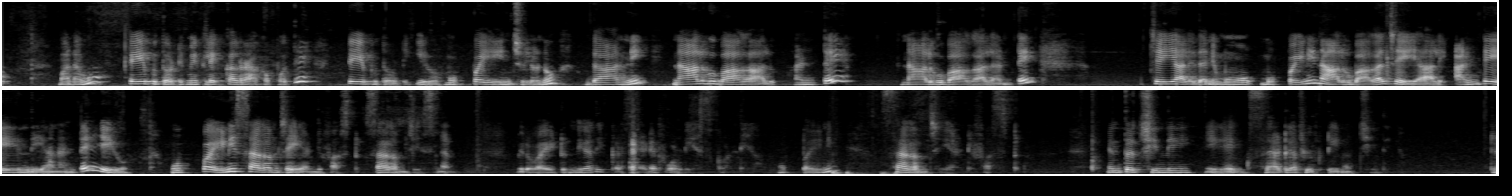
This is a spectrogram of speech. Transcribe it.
మనము టేపుతోటి మీకు లెక్కలు రాకపోతే టేపుతోటి ఇగో ముప్పై ఇంచులను దాన్ని నాలుగు భాగాలు అంటే నాలుగు భాగాలు అంటే చెయ్యాలి. దాన్ని ము ముప్పైని నాలుగు భాగాలు చేయాలి అంటే ఏంది అని అంటే ఇగో ముప్పైని సగం చేయండి ఫస్ట్. సగం చేసినాను. మీరు వైట్ ఉంది కదా ఇక్కడ సైడే ఫోల్డ్ చేసుకోండి. ముప్పైని సగం చేయండి ఫస్ట్. ఎంత వచ్చింది ఎగ్జాక్ట్గా ఫిఫ్టీన్ వచ్చింది.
